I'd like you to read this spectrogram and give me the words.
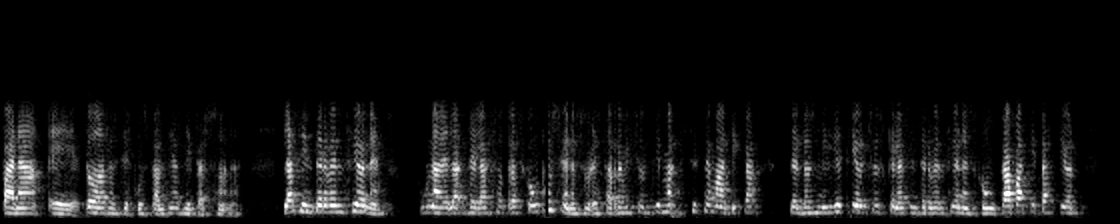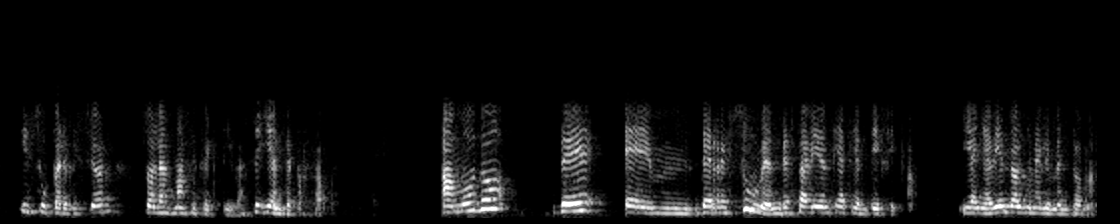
para eh, todas las circunstancias ni personas. Las intervenciones, una de, de, las otras conclusiones sobre esta revisión sistemática del 2018 es que las intervenciones con capacitación y supervisión son las más efectivas. Siguiente, por favor. A modo de, em, de resumen de esta evidencia científica y añadiendo algún elemento más.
